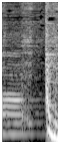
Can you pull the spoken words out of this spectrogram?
come.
